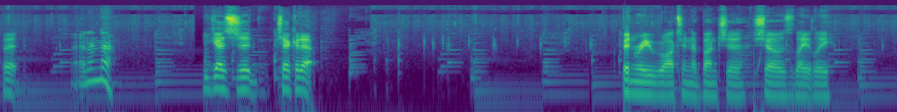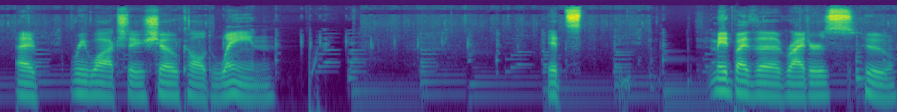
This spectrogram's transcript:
But, I don't know. You guys should check it out. Been rewatching a bunch of shows lately. I rewatched a show called Wayne. It's made by the writers who...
